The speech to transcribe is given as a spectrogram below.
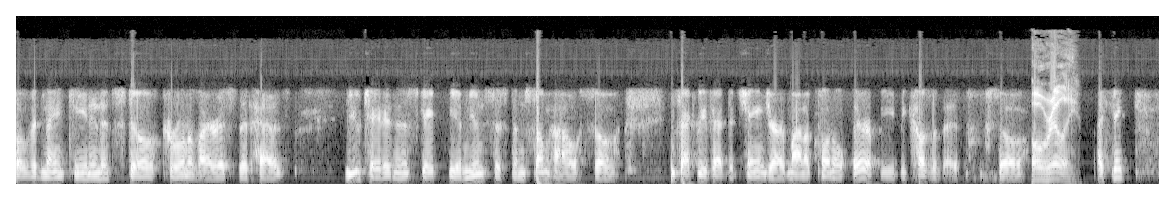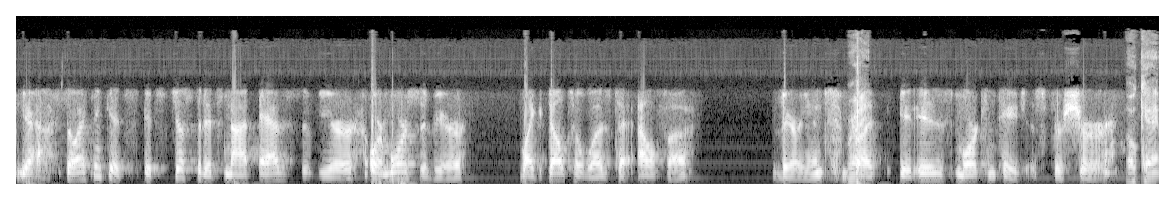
COVID nineteen and it's still coronavirus that has mutated and escaped the immune system somehow. So, in fact, we've had to change our monoclonal therapy because of it. So, oh, really? I think, yeah. So I think it's it's just that it's not as severe or more severe, like Delta was to Alpha variant, right. but it is more contagious for sure. Okay.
